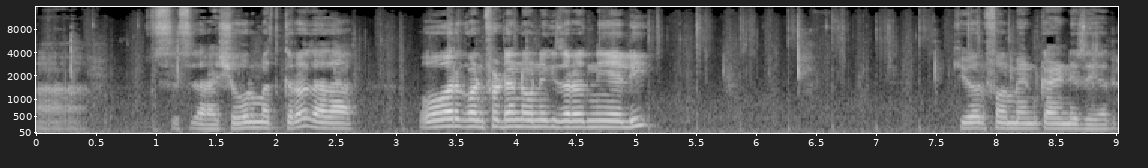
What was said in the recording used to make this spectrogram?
हाँ ज़रा शोर मत करो ज़्यादा ओवर कॉन्फिडेंट होने की ज़रूरत नहीं है Ellie cure for mankind is here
